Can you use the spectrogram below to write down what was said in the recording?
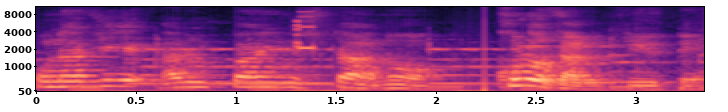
同じアルパインスターのコロザルって言って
